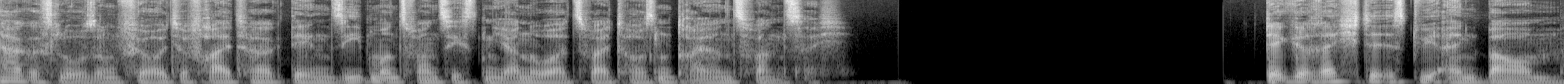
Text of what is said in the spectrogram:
Tageslosung für heute Freitag, den 27. Januar 2023. Der Gerechte ist wie ein Baum,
